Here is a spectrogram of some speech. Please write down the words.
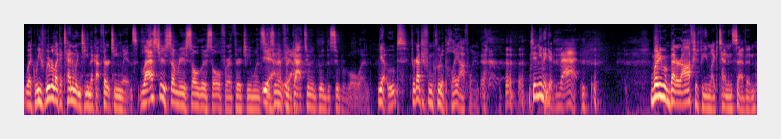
Like we we were like a ten win team that got thirteen wins. Last year, somebody sold their soul for a 13 win season Yeah, and yeah. forgot to include the Super Bowl win. Yeah, oops, forgot to include a playoff win. Didn't even get that. But even better off just being like ten and seven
